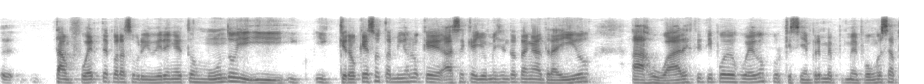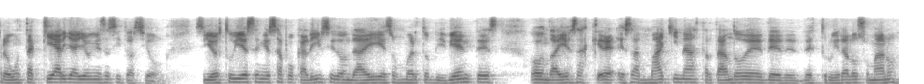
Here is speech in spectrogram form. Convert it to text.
eh, tan fuerte para sobrevivir en estos mundos y, y, y, creo que eso también es lo que hace que yo me sienta tan atraído a jugar este tipo de juegos porque siempre me, me pongo esa pregunta, ¿qué haría yo en esa situación? Si yo estuviese en ese apocalipsis donde hay esos muertos vivientes, donde hay esas, esas máquinas tratando de, de, de destruir a los humanos,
